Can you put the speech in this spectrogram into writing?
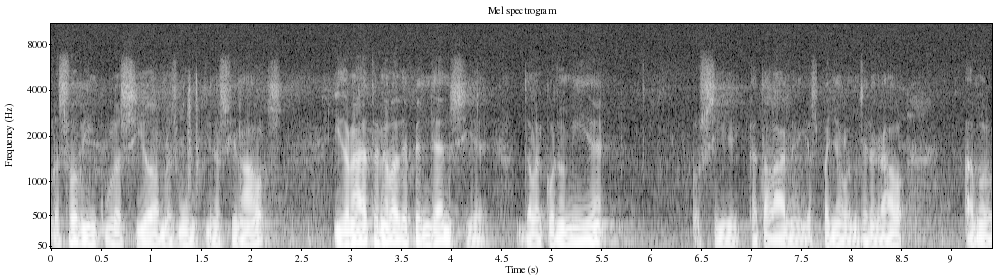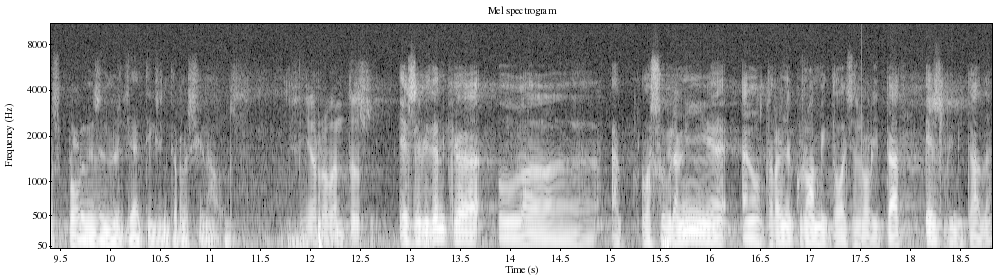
la seva vinculació amb les multinacionals i donada també la dependència de l'economia, o sigui, catalana i espanyola en general, amb els problemes energètics internacionals. Senyor Raventós. És evident que la, la sobirania en el terreny econòmic de la Generalitat és limitada,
